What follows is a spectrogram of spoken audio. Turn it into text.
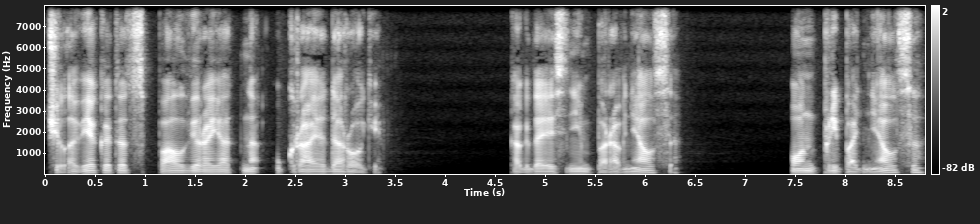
Человек этот спал, вероятно, у края дороги. Когда я с ним поравнялся, он приподнялся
